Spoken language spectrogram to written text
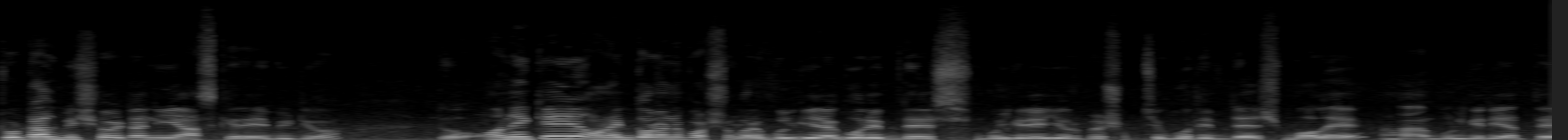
টোটাল বিষয়টা নিয়ে আজকের এই ভিডিও তো অনেকেই অনেক ধরনের প্রশ্ন করে, বুলগেরিয়া গরিব দেশ, বুলগেরিয়া ইউরোপের সবচেয়ে গরিব দেশ বলে হ্যাঁ বুলগেরিয়াতে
